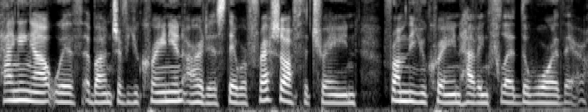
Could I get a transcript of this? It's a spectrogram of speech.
hanging out with a bunch of Ukrainian artists. They were fresh off the train from the Ukraine, having fled the war there.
